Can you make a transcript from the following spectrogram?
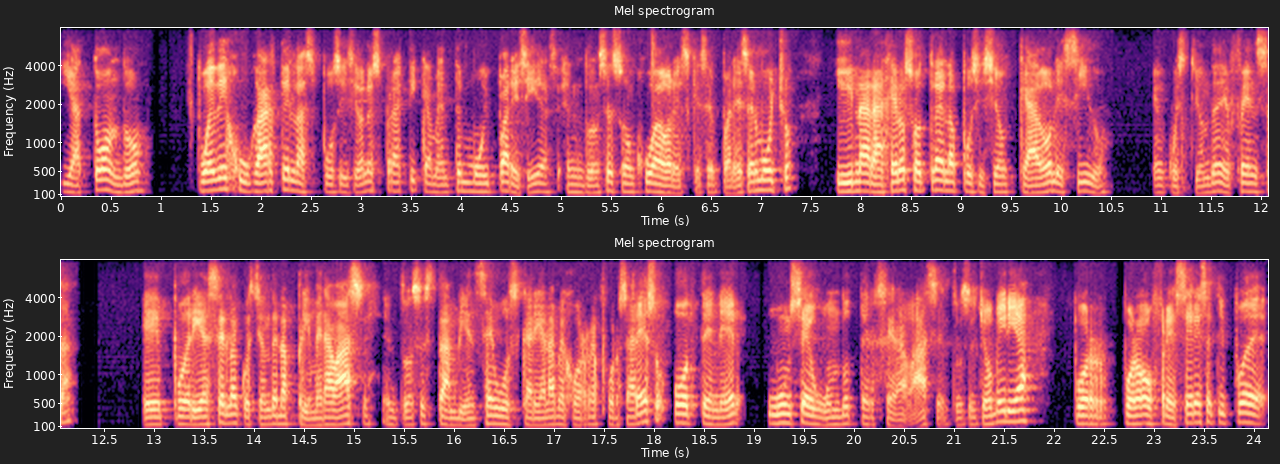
y Atondo puede jugarte las posiciones prácticamente muy parecidas, entonces son jugadores que se parecen mucho y Naranjeros otra de la posición que ha adolecido en cuestión de defensa eh, podría ser la cuestión de la primera base. Entonces también se buscaría a lo mejor reforzar eso o tener un segundo, tercera base. Entonces yo me iría por, por ofrecer ese tipo de,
